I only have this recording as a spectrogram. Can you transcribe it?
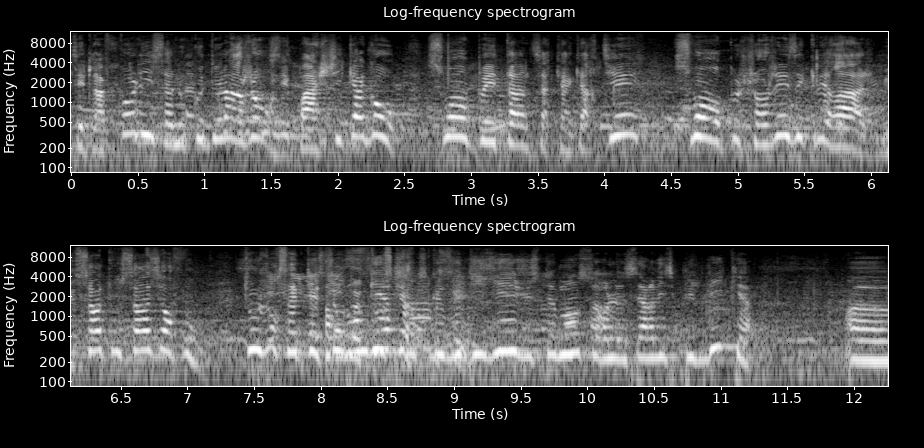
C'est de la folie, ça nous coûte de l'argent. On n'est pas à Chicago. Soit on peut éteindre certains quartiers, soit on peut changer les éclairages. Mais ça, tout ça, s'en fout toujours cette question de tout ce que vous disiez justement sur le service public, euh,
